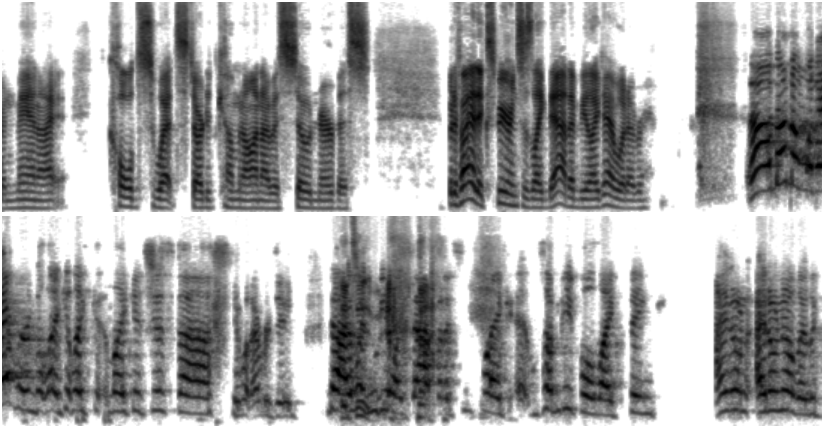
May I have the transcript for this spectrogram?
and man i cold sweats started coming on i was so nervous but if i had experiences like that i'd be like yeah whatever No, no, no, whatever. But like, like, like, it's just uh, whatever, dude. No, It's I a- wouldn't be like that. But it's just like some people like think. I don't. I don't know. Like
